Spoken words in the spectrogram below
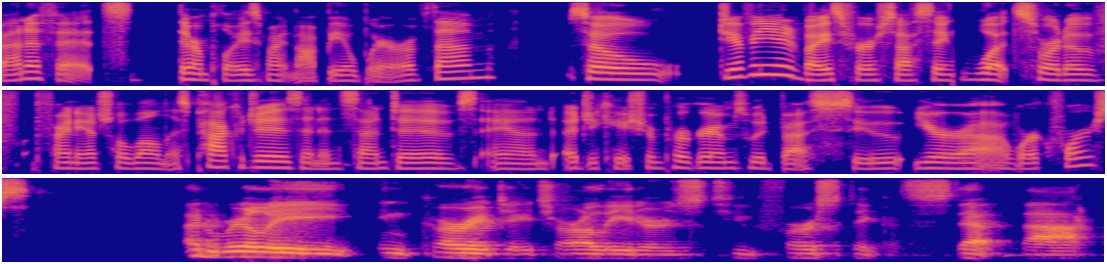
benefits, their employees might not be aware of them. So, do you have any advice for assessing what sort of financial wellness packages and incentives and education programs would best suit your uh, workforce? I'd really encourage HR leaders to first take a step back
